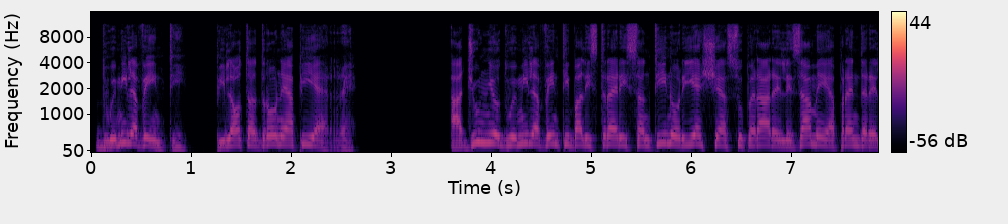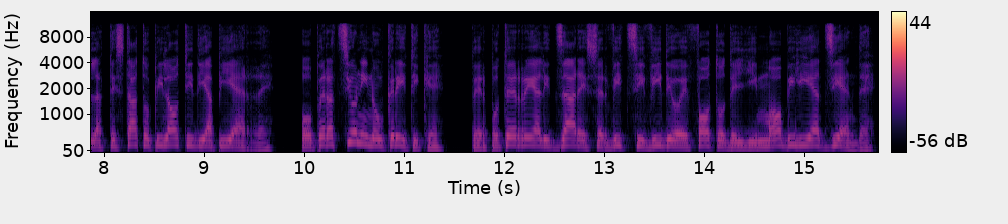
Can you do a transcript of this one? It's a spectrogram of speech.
2020, pilota drone APR. A giugno 2020 Balistreri Santino riesce a superare l'esame e a prendere l'attestato piloti di APR. Operazioni non critiche, per poter realizzare servizi video e foto degli immobili e aziende.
